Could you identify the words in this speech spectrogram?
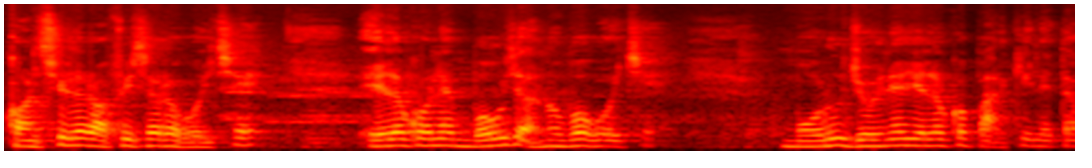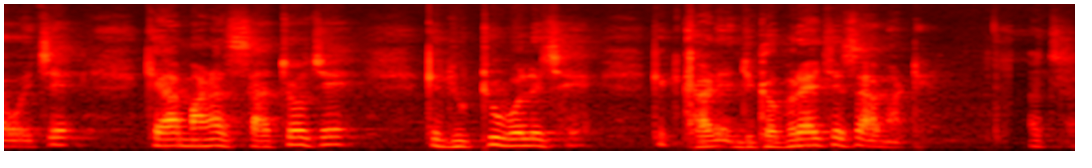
કોન્સ્યુલર ઓફિસરો હોય છે એ લોકોને બહુ જ અનુભવ હોય છે. મોડું જોઈને જ એ લોકો પારખી લેતા હોય છે કે આ માણસ સાચો છે કે જુઠ્ઠું બોલે છે. કે ખાડે ગભરાય છે શા માટે? અચ્છા.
